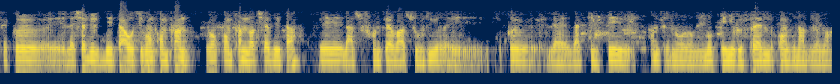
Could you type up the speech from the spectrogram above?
c'est que les chefs d'État aussi vont comprendre, ils vont comprendre notre chef d'État et la frontière va s'ouvrir et que les activités entre nos pays reprennent convenablement.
